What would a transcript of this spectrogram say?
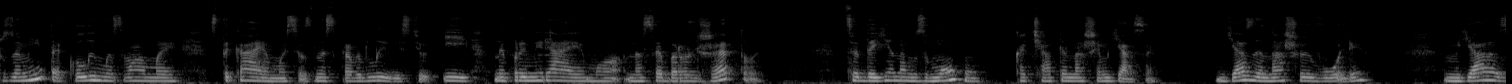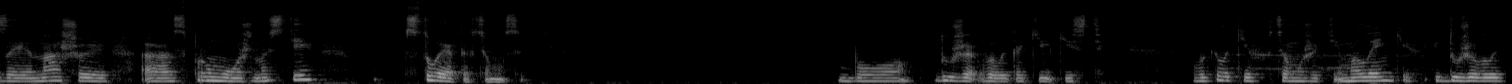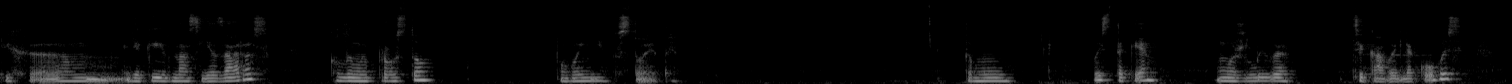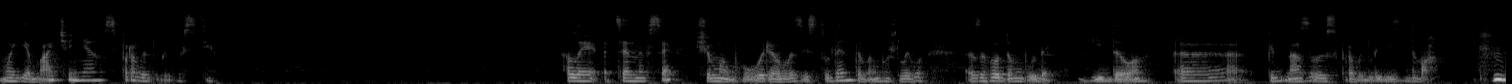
Розумієте, коли ми з вами стикаємося з несправедливістю і не приміряємо на себе роль жертви, це дає нам змогу качати наші м'язи, м'язи нашої волі, м'язи нашої е, спроможності встояти в цьому світі. Бо дуже велика кількість викликів в цьому житті, маленьких і дуже великих, ем, які в нас є зараз, коли ми просто повинні встояти. Тому ось таке можливе, цікаве для когось моє бачення справедливості. Але це не все, що ми обговорювали зі студентами. Можливо, згодом буде відео під назвою Справедливість 2.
